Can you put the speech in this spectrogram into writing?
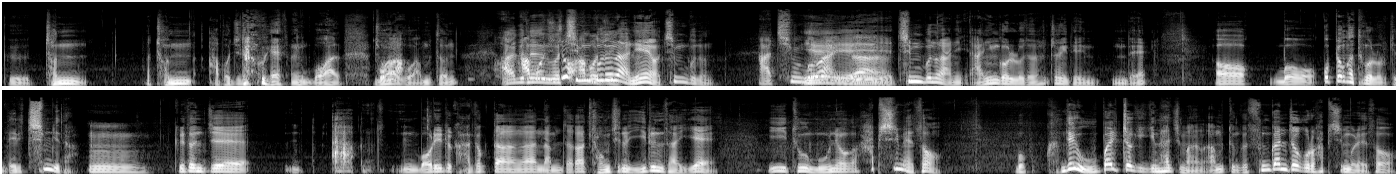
그 전, 전 아버지라고 해야 되나, 뭐, 하- 뭐 하고 아무튼. 아, 근데 아버지죠, 친부는 아버지. 아니에요, 친부는. 아, 친부는 아니다. 예, 예. 친부는 아니, 아닌 걸로 저 설정이 돼 있는데, 어, 뭐, 꽃병 같은 걸로 이렇게 내리칩니다. 음. 그래서 이제, 아, 머리를 가격당한 남자가 정신을 잃은 사이에 이 두 모녀가 합심해서 뭐 굉장히 우발적이긴 하지만 아무튼 그 순간적으로 합심을 해서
